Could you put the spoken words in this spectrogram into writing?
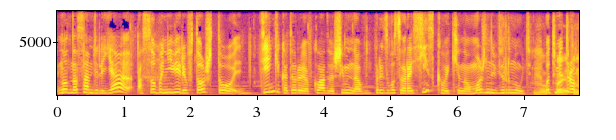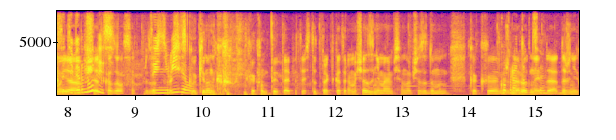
Ну, на самом деле я особо не верю в то, что деньги, которые вкладываешь именно в производство российского кино, можно вернуть. Ну, вот метро, кстати, я вернулись. отказался от производства российского видел? кино на, каком- на каком-то этапе. То есть тот проект, которым мы сейчас занимаемся, он вообще задуман как э, международный, да, даже не,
